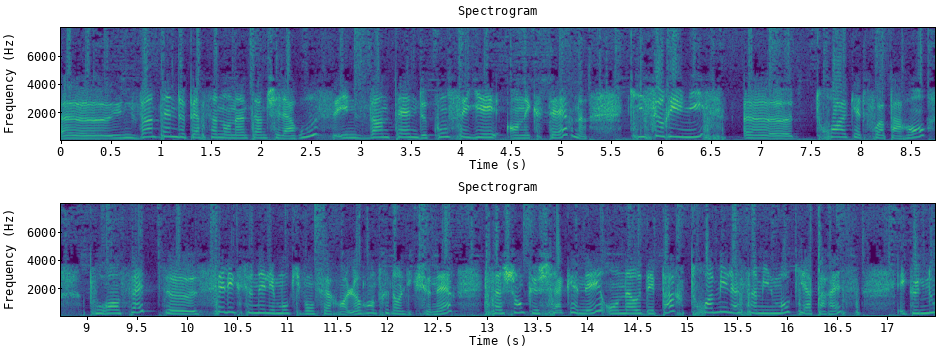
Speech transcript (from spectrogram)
une vingtaine de personnes en interne chez Larousse et une vingtaine de conseillers en externe qui se réunissent euh, trois à quatre fois par an pour en fait euh, sélectionner les mots qui vont faire leur entrée dans le dictionnaire, sachant que chaque année, on a au départ 3000 à 5000 mots qui apparaissent et que nous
